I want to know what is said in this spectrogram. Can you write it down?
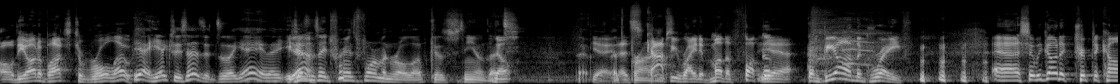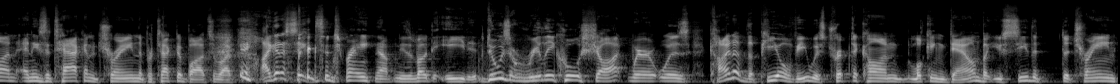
all the Autobots to roll out. Yeah, he actually says it. it's like, hey, he Yeah. doesn't say transform and roll up because you know that's that- Yeah, that's, Brian's. copyrighted, motherfucker. Yeah. From beyond the grave. uh, so we go to Trypticon, and he's attacking a train. The Protectobots arrive. I gotta say, Picks a train up and he's about to eat it. there was a really cool shot where it was kind of the POV was Trypticon looking down, but you see the, the train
